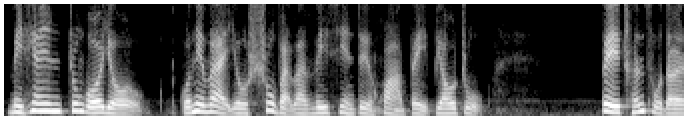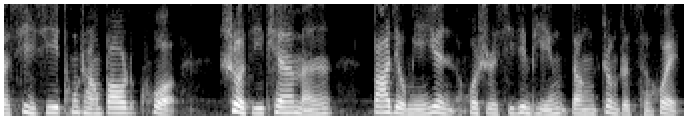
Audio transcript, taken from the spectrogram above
每天中国有国内外有数百万微信对话被标注，被存储的信息通常包括涉及天安门。八九民运或是习近平等政治词汇。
